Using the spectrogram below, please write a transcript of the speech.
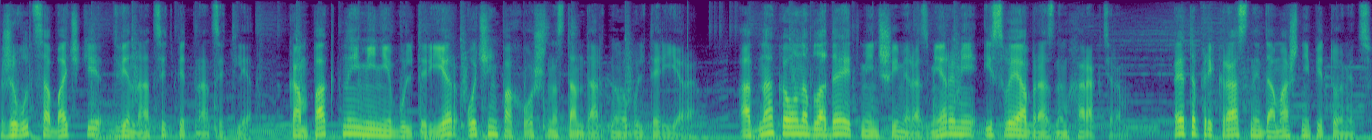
живут собачки 12-15 лет. Компактный мини-бультерьер очень похож на стандартного бультерьера. Однако он обладает меньшими размерами и своеобразным характером. Это прекрасный домашний питомец,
